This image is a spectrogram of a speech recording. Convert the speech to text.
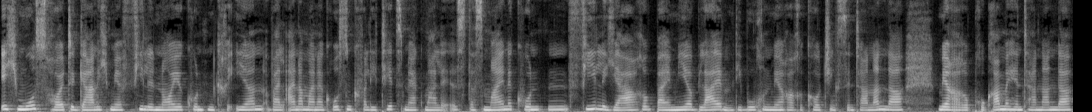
ich muss heute gar nicht mehr viele neue Kunden kreieren, weil einer meiner großen Qualitätsmerkmale ist, dass meine Kunden viele Jahre bei mir bleiben. Die buchen mehrere Coachings hintereinander, mehrere Programme hintereinander,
